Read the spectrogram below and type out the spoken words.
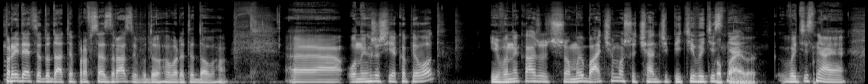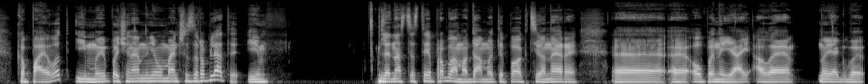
Прийдеться додати про все зразу і буду говорити довго. Е, у них же ж є копілот, і вони кажуть, що ми бачимо, що чат GPT витісняє, Copilot. витісняє Copilot, і ми починаємо на ньому менше заробляти. І для нас це стає проблема. Да, ми, типу, акціонери е, е, OpenAI, але ну, якби.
